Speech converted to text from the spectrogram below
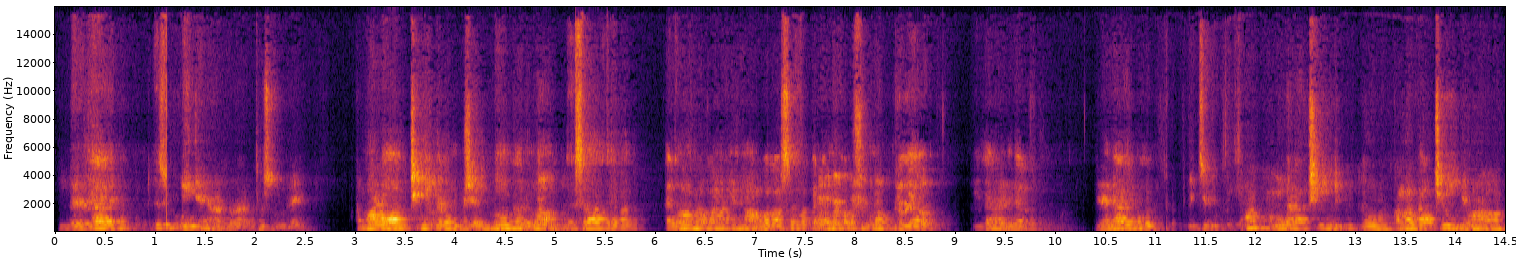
இந்த ரெண்டாயிரத்தி வந்து சொல்லிட்டு நான் ஒரு அர்த்தம் சொல்றேன். கமலாட்சிங்கிற விஷமோ கருணா அமுதசாகரம் கதாமகமான அவகாசமா கடன் கௌஷலம் பிரியா. இதுதான் ரெண்டாவது. ரெண்டாவது பிடிச்சிருக்கா கமலாட்சி கமலாட்சி இடமா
